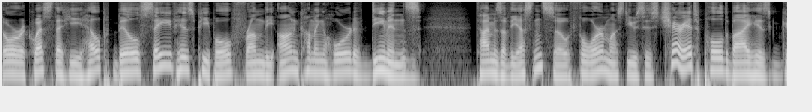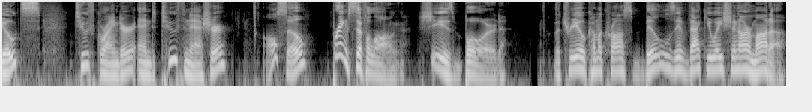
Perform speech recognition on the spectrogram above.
Thor requests that he help Bill save his people from the oncoming horde of demons. Time is of the essence, so Thor must use his chariot pulled by his goats, Tooth Grinder and Tooth Gnasher. Also, bring Sif along. She's bored. The trio come across Bill's evacuation armada.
